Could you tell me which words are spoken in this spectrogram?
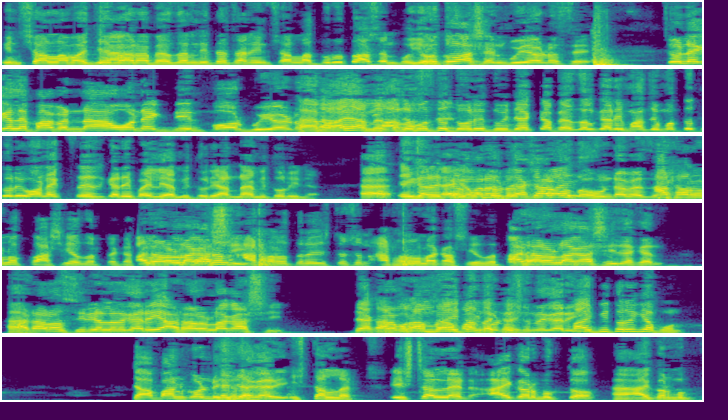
ইনশাআল্লাহ ভাই যে হ্যাঁ। ভাইরা বেজাল নিতে চান ইনশাআল্লাহ দ্রুত আসেন বুঝে দ্রুত আসেন বুয়াটসে চলে গেলে পাবেন না অনেক দিন পর হ্যাঁ ভাই আমি মাঝে মধ্যে ধরি দুইটা একটা বেজাল গাড়ি মাঝে মধ্যে ধরি অনেক ফ্রেশ গাড়ি পাইলে আমি ধরি আর না আমি ধরি না। হ্যাঁ এই গাড়িটা দেখার মতো হুন্ডা বেজেল আঠারো লক্ষ আশি হাজার টাকা। 18 লাখ 80 আঠারোতে রেজিস্ট্রেশন আঠারো লাখ আশি হাজার আঠারো লাখ আশি দেখেন হ্যাঁ। আঠারো সিরিয়ালের গাড়ি আঠারো লাখ আশি। দেখার তারপর মতো আমরা এটা দেখাই। গাড়ি। ভাই ভিতরে কেমন জাপান কন্ডিশনের গাড়ি স্টারলেট স্টারলেট আয়কর মুক্ত হ্যাঁ আয়কর মুক্ত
